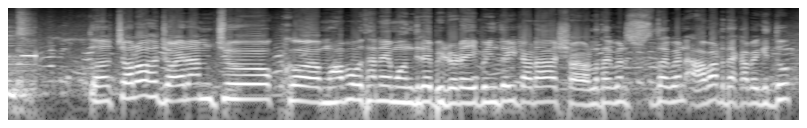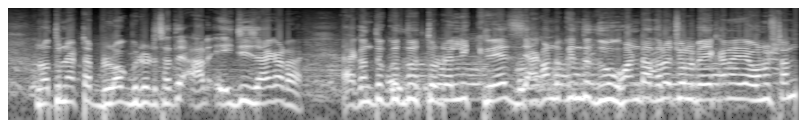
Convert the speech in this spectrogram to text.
তো চলো, জয়রাম চোক মহাপ্রভু থানের মন্দিরের ভিডিওটা এই পর্যন্তই, টাটা ভালো থাকবেন, সুস্থ থাকবেন, আবার দেখাবে কিন্তু নতুন একটা ব্লগ ভিডিওর সাথে। আর এই যে জায়গাটা, এখন তো কিন্তু টোটালি ক্রেজ এখন কিন্তু দু ঘণ্টা ধরে চলবে এখানে অনুষ্ঠান।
